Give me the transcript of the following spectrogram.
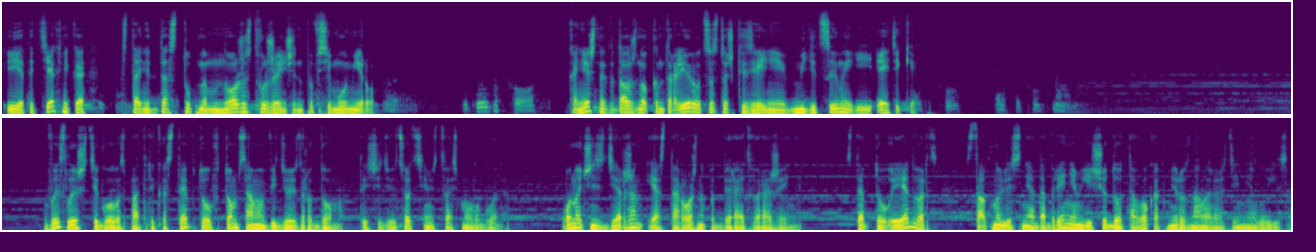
И эта техника станет доступна множеству женщин по всему миру. Конечно, это должно контролироваться с точки зрения медицины и этики. Вы слышите голос Патрика Степту в том самом видео из роддома 1978 года. Он очень сдержан и осторожно подбирает выражения. Степту и Эдвардс столкнулись с неодобрением еще до того, как мир узнал о рождении Луизы.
